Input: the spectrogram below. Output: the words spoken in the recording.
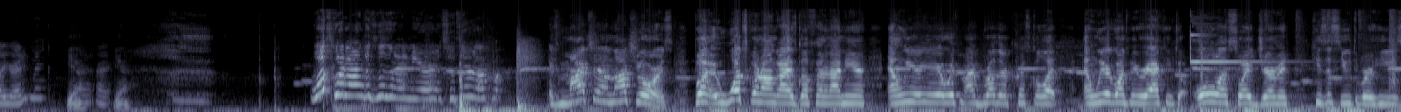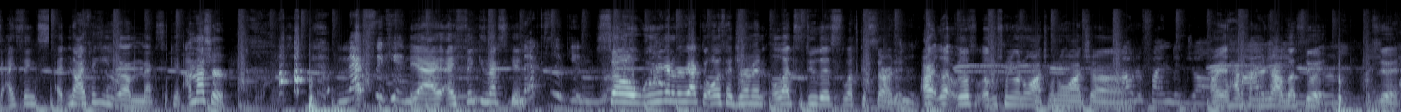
are you ready, Mick? Yeah, Alright, alright. yeah. What's going on, guys? Listen on here. So today we're. It's my channel, not yours. But what's going on, guys? Gulfman9 here, and we are here with my brother Chris Galette, and we are going to be reacting to Hola Soy German. He's this YouTuber. He's, I think, no, I think he's uh, Mexican. I'm not sure. Mexican. Yeah, I, I think he's Mexican. Mexican. bro. So we're gonna react to Hola Soy German. Let's do this. Let's get started. All right, let, let's. Which one you wanna watch? Wanna watch? How Uh, to find a job. all right, how to find a job. Let's do it. Let's do it.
